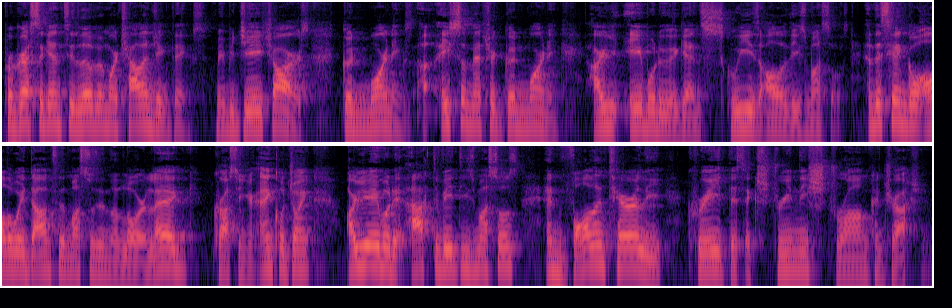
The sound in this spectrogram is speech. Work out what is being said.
Progress again to a little bit more challenging things, maybe GHRs, good mornings, uh, asymmetric good morning. Are you able to again squeeze all of these muscles? And this can go all the way down to the muscles in the lower leg, crossing your ankle joint. Are you able to activate these muscles and voluntarily create this extremely strong contraction?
